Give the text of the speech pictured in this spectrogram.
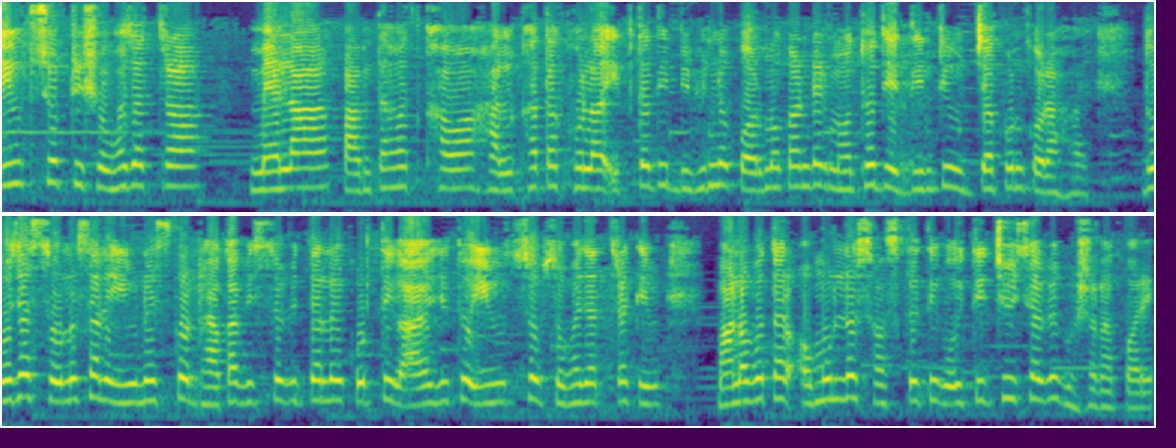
এই উৎসবটি শোভাযাত্রা, মেলা পান্তাভাত খাওয়া, হালখাতা খোলা ইত্যাদি বিভিন্ন কর্মকাণ্ডের মধ্য দিয়ে দিনটি উদযাপন করা হয়। দুহাজার ষোলো সালে ইউনেস্কো ঢাকা বিশ্ববিদ্যালয় কর্তৃক আয়োজিত এই উৎসব শোভাযাত্রাকে মানবতার অমূল্য সাংস্কৃতিক ঐতিহ্য হিসাবে ঘোষণা করে।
